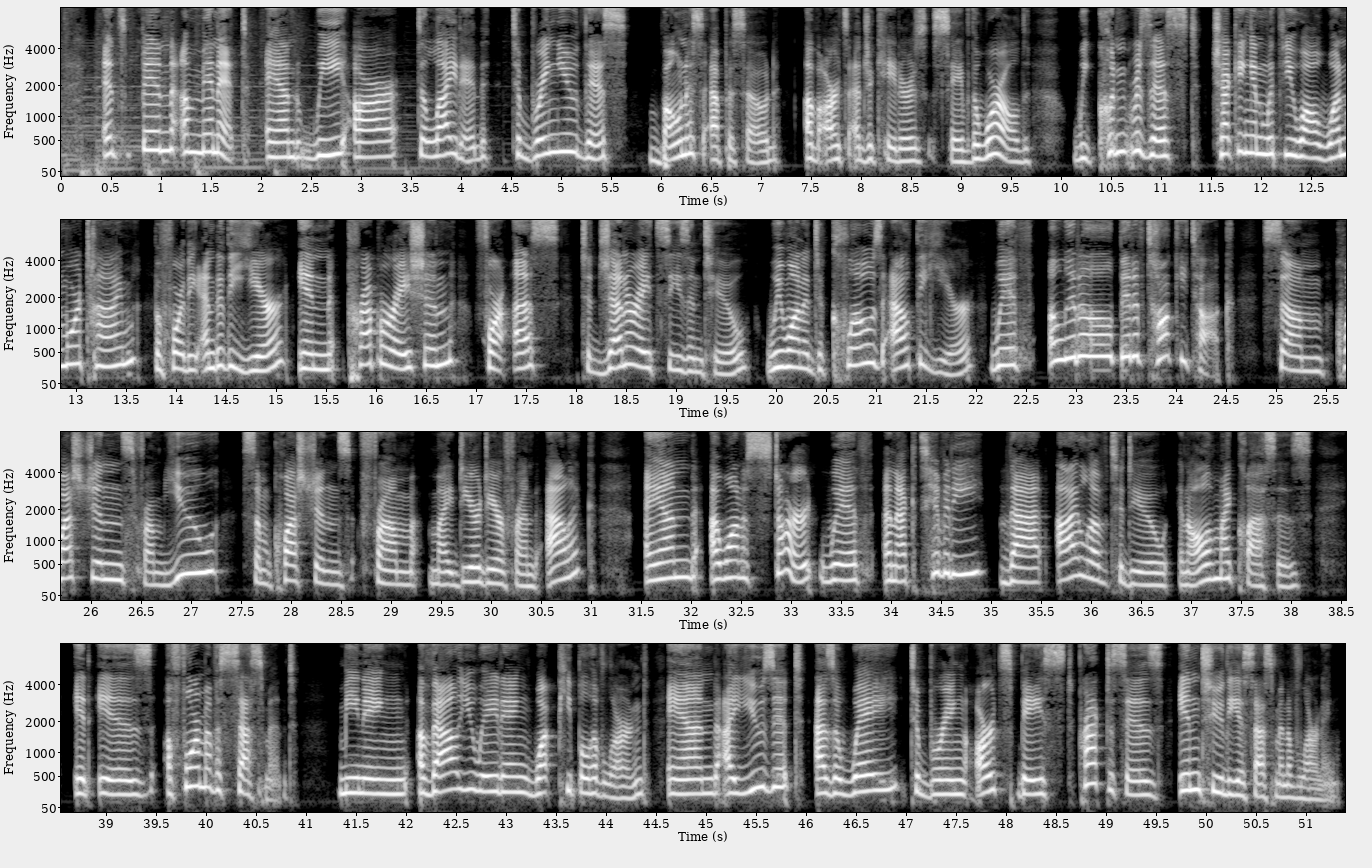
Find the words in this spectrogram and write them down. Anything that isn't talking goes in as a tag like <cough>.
It's been a minute, and we are delighted to bring you this bonus episode of Arts Educators Save the World. We couldn't resist checking in with you all one more time before the end of the year in preparation for us to generate season two. We wanted to close out the year with a little bit of talky talk, some questions from you some questions from my dear, dear friend Alek. And I want to start with an activity that I love to do in all of my classes. It is a form of assessment, meaning evaluating what people have learned. And I use it as a way to bring arts based practices into the assessment of learning.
